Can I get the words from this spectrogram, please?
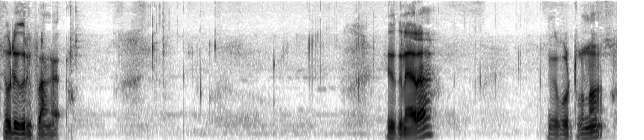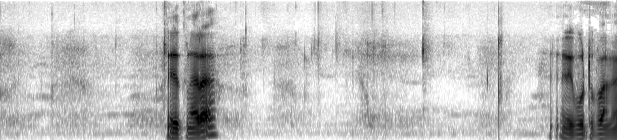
இப்படி குறிப்பாங்க. இதுக்கு நேராக இங்கே போட்டுக்கணும். இதுக்கு நேராக இப்படி போட்டுப்பாங்க.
